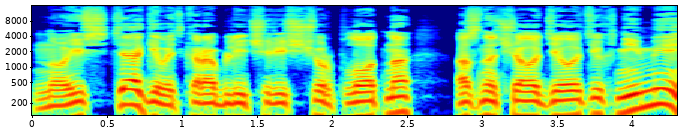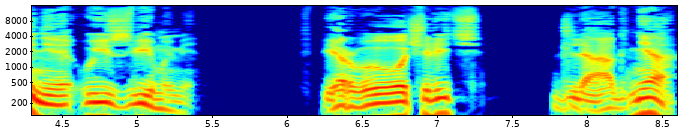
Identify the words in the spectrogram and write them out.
Но и стягивать корабли чересчур плотно означало делать их не менее уязвимыми. В первую очередь для огня.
